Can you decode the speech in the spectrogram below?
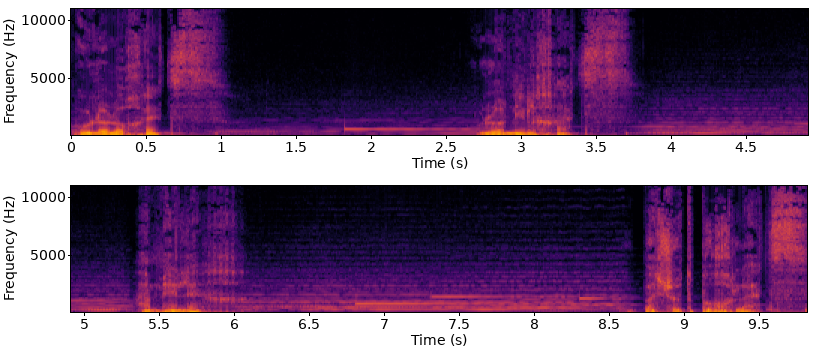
הוא לא לוחץ, הוא לא נלחץ. המלך הוא פשוט פוחלץ.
